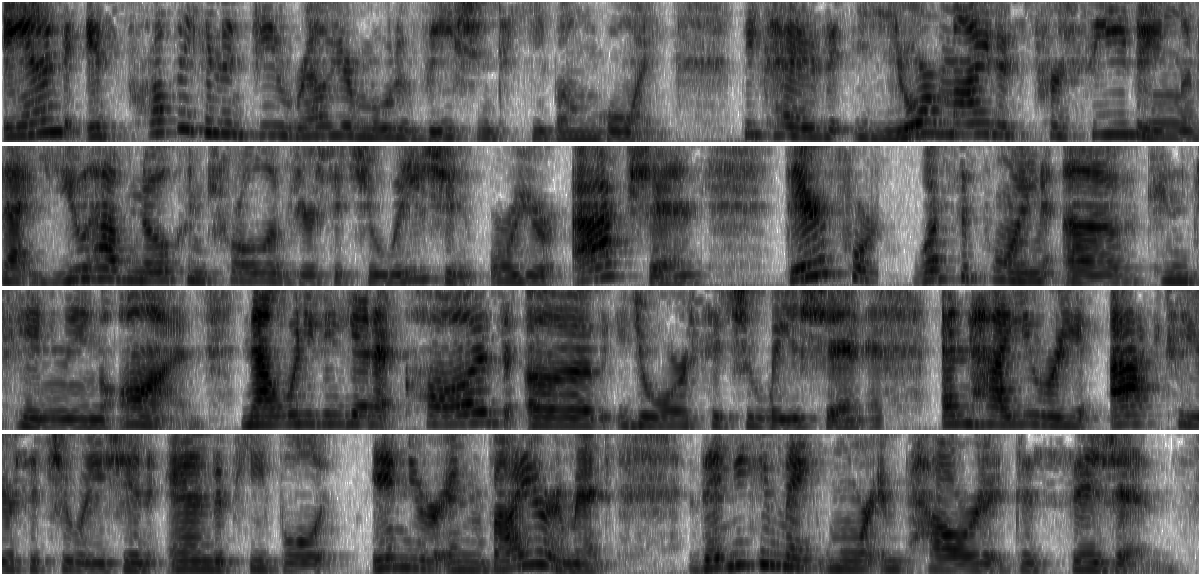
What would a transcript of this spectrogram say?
and it's probably going to derail your motivation to keep on going because your mind is perceiving that you have no control of your situation or your actions. Therefore, what's the point of continuing on? Now, when you can get at cause of your situation and how you react to your situation and the people in your environment, then you can make more empowered decisions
